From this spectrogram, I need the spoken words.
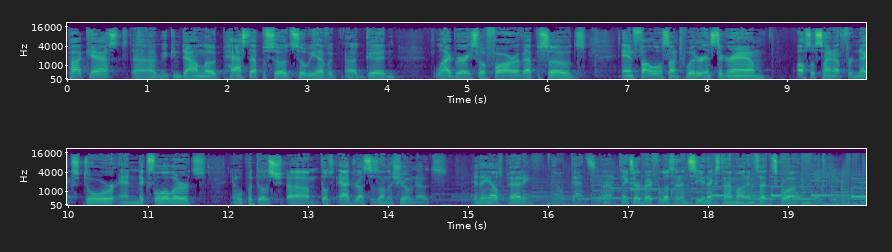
podcast. Uh, you can download past episodes, so we have a, a good library so far of episodes. And follow us on Twitter, Instagram. Also, sign up for Nextdoor and Nixle alerts, and we'll put those um, those addresses on the show notes. Anything else, Patty? Nope, that's it. All right, thanks everybody for listening, and see you next time on Inside the Squad. Thank you.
